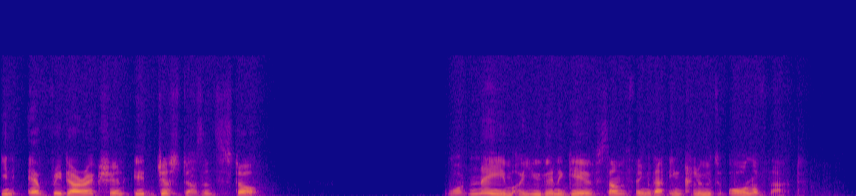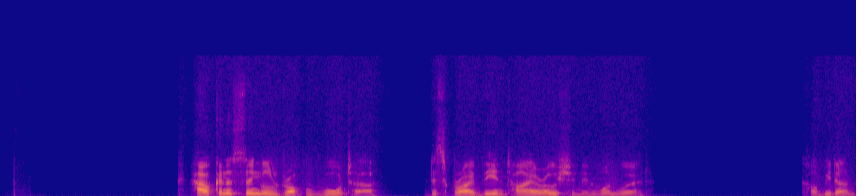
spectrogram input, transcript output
in every direction, it just doesn't stop. What name are you going to give something that includes all of that? How can a single drop of water describe the entire ocean in one word? Can't be done.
